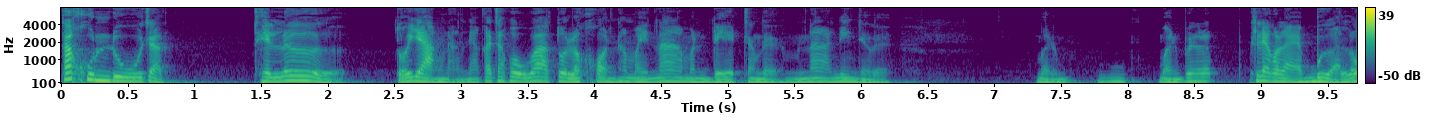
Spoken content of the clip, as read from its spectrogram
ถ้าคุณดูจากเทเลอร์ตัวอย่างหนังเนี่ยก็จะพบว่าตัวละครทำไมหน้ามันเดทจังเลย มันหน้านิ่งจังเลย เหมือนเหมือนเป็นเรียกว่าอะไรเบื่อโล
